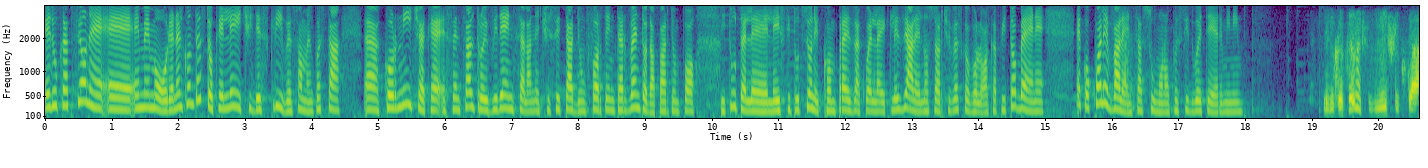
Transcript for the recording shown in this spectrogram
Educazione e, e, memoria, nel contesto che lei ci descrive, insomma, in questa eh, cornice che senz'altro evidenzia la necessità di un forte intervento da parte un po' di tutte le, le istituzioni, compresa quella ecclesiale, il nostro arcivescovo lo ha capito bene. Ecco, quale valenza assumono questi due termini? Educazione significa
